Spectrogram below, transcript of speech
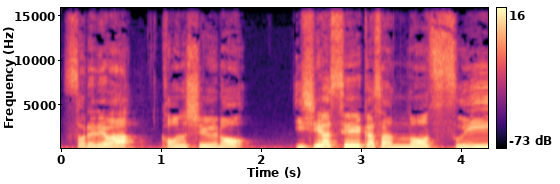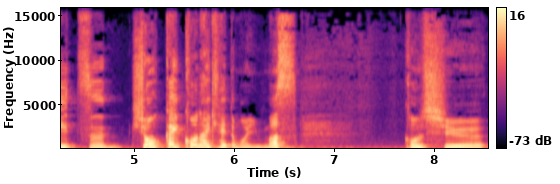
それでは、今週の石屋製菓さんのスイーツ紹介コーナー行きたいと思います。今週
